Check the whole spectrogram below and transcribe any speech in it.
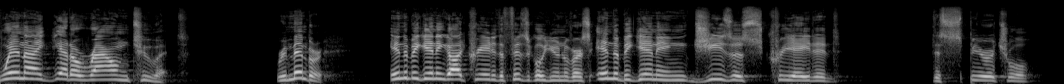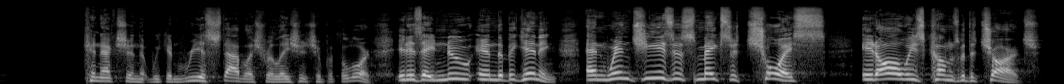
when I get around to it. Remember, in the beginning, God created the physical universe. In the beginning, Jesus created the spiritual connection that we can reestablish relationship with the Lord. It is a new in the beginning. And when Jesus makes a choice, it always comes with a charge.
